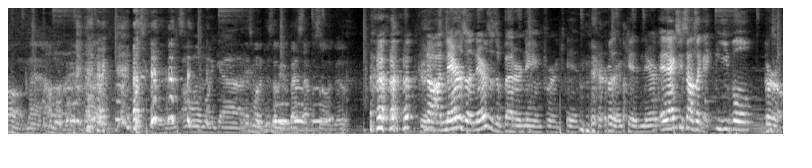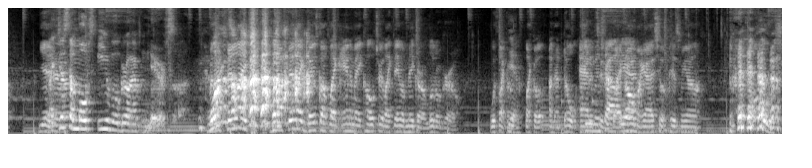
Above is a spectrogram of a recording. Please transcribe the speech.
Oh man, I'm not bad. That's fucking. Oh my god. This one, this will be the best episode, dude. no, Nerza. Nerza's a better name for a kid. For their kid, Ner. It actually sounds like an evil girl. Yeah. Like just the most evil girl ever. Nerza. But I feel like, but I feel like based off like anime culture, like they would make her a little girl with like a Yeah. like a, an adult Demon attitude. child, like, yeah. oh my god, she would piss me off. Oh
